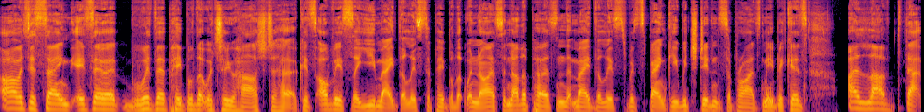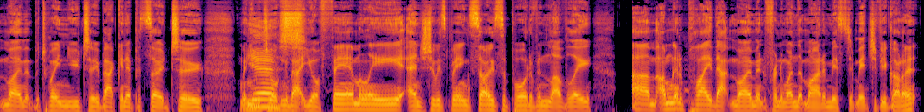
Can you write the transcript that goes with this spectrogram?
I was just saying, is there were there people that were too harsh to her? Because obviously you made the list of people that were nice. Another person that made the list was Spankie, which didn't surprise me because I loved that moment between you two back in episode two when you were talking about your family and she was being so supportive and lovely. Um, I'm going to play that moment for anyone that might have missed it. Mitch, have you got it?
